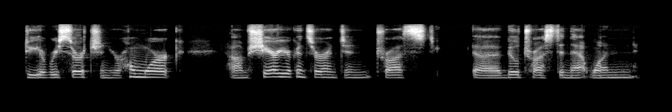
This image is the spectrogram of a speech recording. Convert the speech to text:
do your research and your homework, um, share your concerns and trust, uh, build trust in that one.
